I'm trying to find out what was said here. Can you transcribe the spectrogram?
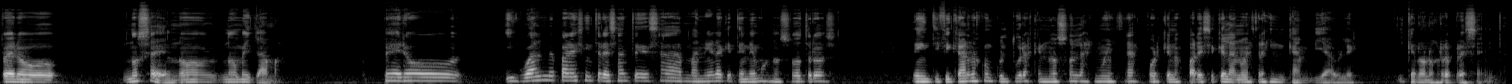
Pero, no sé, no, no me llama. Pero igual me parece interesante esa manera que tenemos nosotros de identificarnos con culturas que no son las nuestras porque nos parece que la nuestra es incambiable y que no nos representa.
